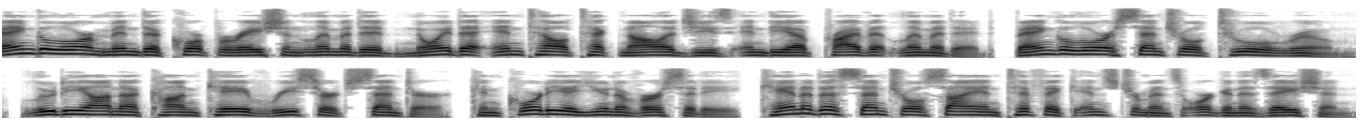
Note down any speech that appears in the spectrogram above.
Bangalore Minda Corporation Limited Noida Intel Technologies India Private Limited, Bangalore Central Tool Room, Ludhiana Concave Research Centre, Concordia University, Canada Central Scientific Instruments Organisation,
